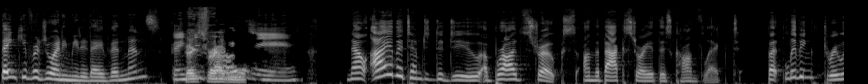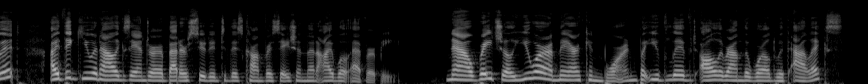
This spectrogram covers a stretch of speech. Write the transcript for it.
thank you for joining me today, Vindmans. Thank Thanks you for for having having me. Now, I have attempted to do a broad strokes on the backstory of this conflict, but living through it, I think you and Alexander are better suited to this conversation than I will ever be. Now, Rachel, you are American born, but you've lived all around the world with Alex,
